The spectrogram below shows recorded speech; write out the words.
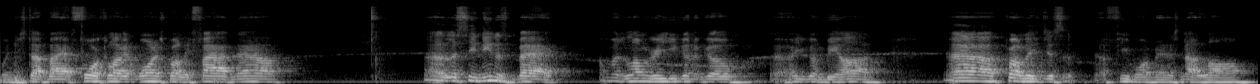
when you stop by at four o'clock in the morning, it's probably five now. Uh, let's see, Nina's back. How much longer are you gonna go? Uh, are you gonna be on? Uh, probably just a, a few more minutes, not long.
